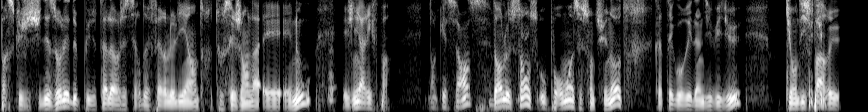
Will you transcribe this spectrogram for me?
Parce que je suis désolé, depuis tout à l'heure, j'essaie de faire le lien entre tous ces gens-là et, et nous, et je n'y arrive pas. Dans quel sens? Dans le sens où pour moi, ce sont une autre catégorie d'individus qui ont disparu.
